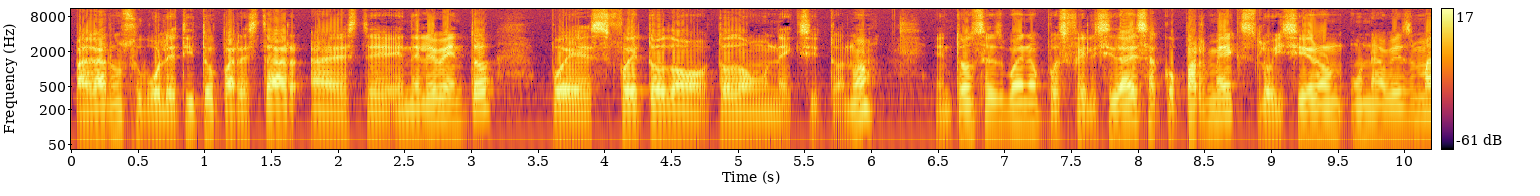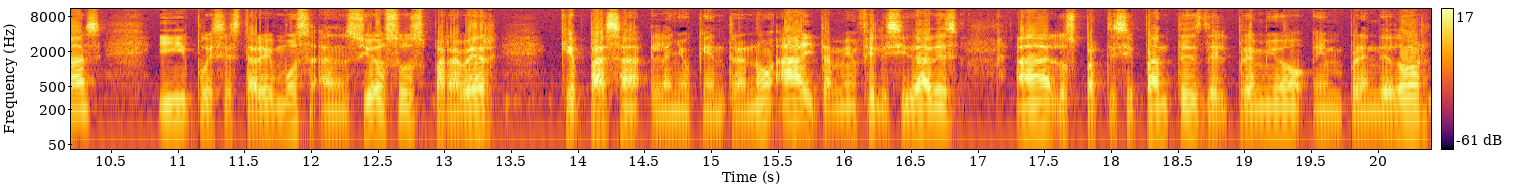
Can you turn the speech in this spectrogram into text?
pagaron su boletito para estar este, en el evento, pues fue todo, todo un éxito, ¿no? Entonces, bueno, pues felicidades a Coparmex, lo hicieron una vez más y pues estaremos ansiosos para ver qué pasa el año que entra, ¿no? Ah, y también felicidades a los participantes del premio emprendedor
